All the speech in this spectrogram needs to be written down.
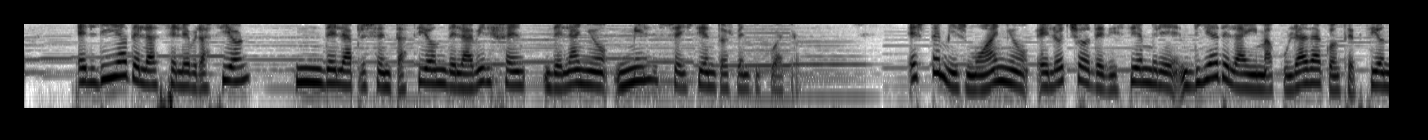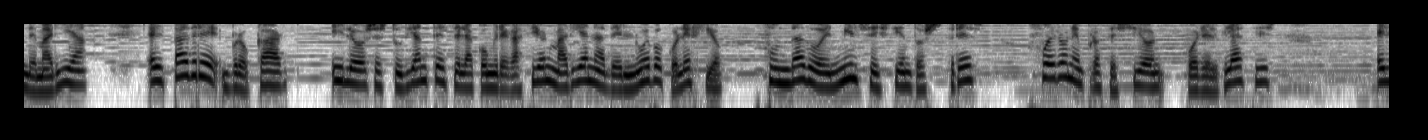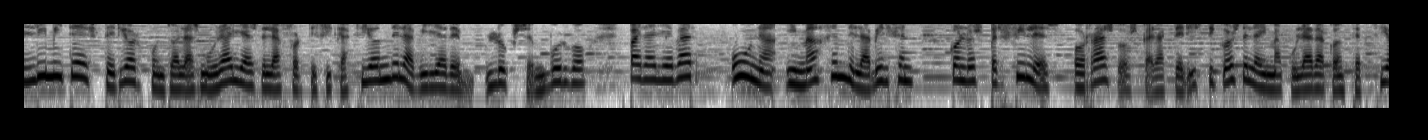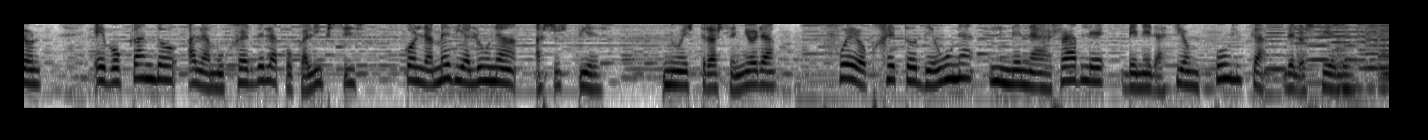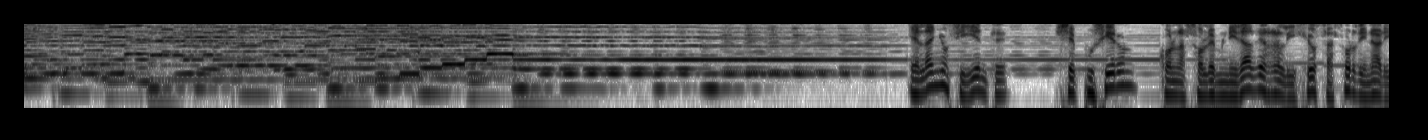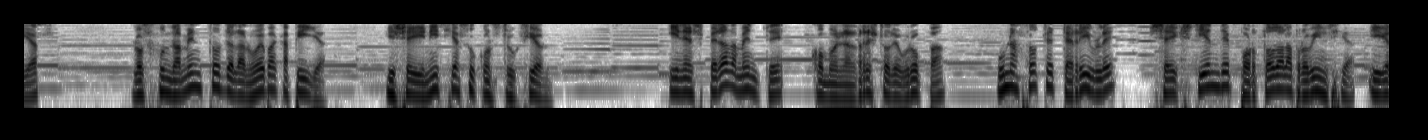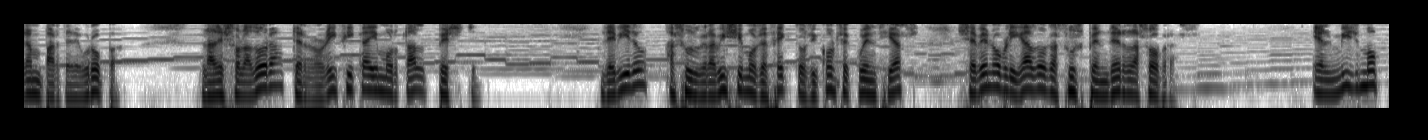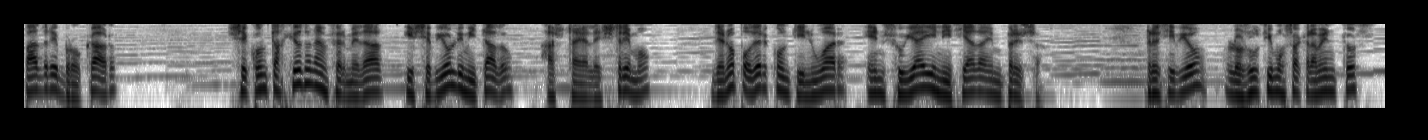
el día de la celebración de la presentación de la Virgen del año 1624. Este mismo año, el 8 de diciembre, día de la Inmaculada Concepción de María, el padre Brocard y los estudiantes de la Congregación Mariana del Nuevo Colegio, fundado en 1603, fueron en procesión por el Glacis el límite exterior junto a las murallas de la fortificación de la villa de Luxemburgo para llevar una imagen de la Virgen con los perfiles o rasgos característicos de la Inmaculada Concepción, evocando a la mujer del Apocalipsis con la media luna a sus pies. Nuestra Señora fue objeto de una inenarrable veneración pública de los fieles. El año siguiente se pusieron con las solemnidades religiosas ordinarias los fundamentos de la nueva capilla y se inicia su construcción. Inesperadamente, como en el resto de Europa, un azote terrible se extiende por toda la provincia y gran parte de Europa, la desoladora, terrorífica y mortal peste. Debido a sus gravísimos efectos y consecuencias, se ven obligados a suspender las obras. El mismo padre Brocard se contagió de la enfermedad y se vio limitado, hasta el extremo, de no poder continuar en su ya iniciada empresa. Recibió los últimos sacramentos,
